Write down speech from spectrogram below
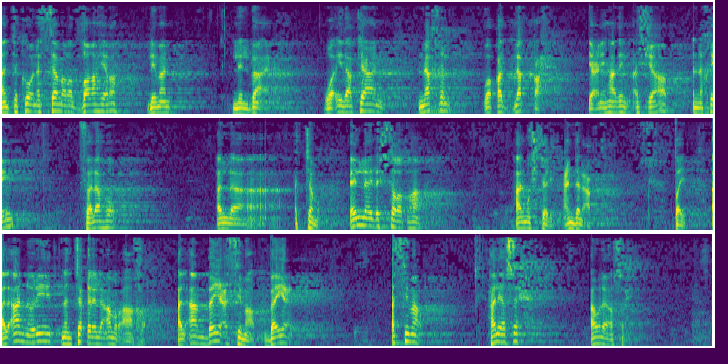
أن تكون الثمرة الظاهرة لمن؟ للبائع. وإذا كان نخل وقد لقح يعني هذه الأشجار النخيل فله التمر. إلا إذا اشترطها المشتري عند العقد. طيب الآن نريد ننتقل إلى أمر آخر. الآن بيع الثمار. بيع الثمار. هل يصح أو لا يصح.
